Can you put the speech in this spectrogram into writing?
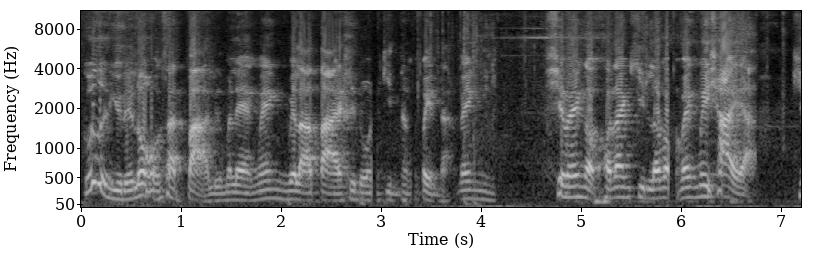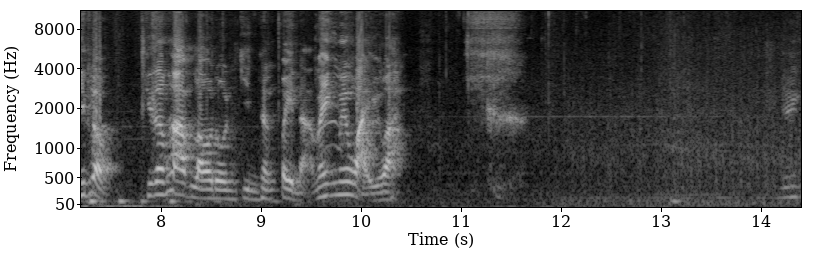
กูรู้สึกอยู่ในโลกของสัตว์ป่าหรือแมลงแม่งเวลาตายคือโดนกินทั้งเป็นอะแม่งใช่ไหมแบบพอนั่งคิดแล้วแบบแม่งไม่ใช่อะ คิดแบบคิดสภาพเราโดนกินทั้งเป็นอะแม่งไม่ไหวว่ะแม่ง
